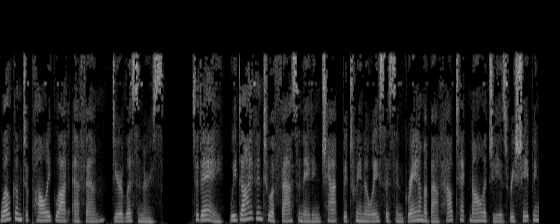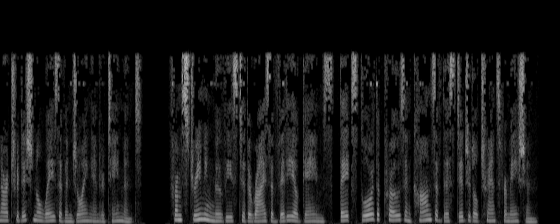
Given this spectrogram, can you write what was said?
Welcome to Polyglot FM, dear listeners. Today, we dive into a fascinating chat between Oasis and Graham about how technology is reshaping our traditional ways of enjoying entertainment. From streaming movies to the rise of video games, they explore the pros and cons of this digital transformation.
